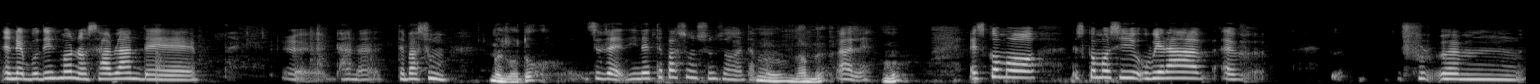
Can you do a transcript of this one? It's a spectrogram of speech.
en el budismo nos hablan de eh, Tepasum. lodo, Tepasum sun son lame, Vale. Es como, es como si hubiera eh, fr- em,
